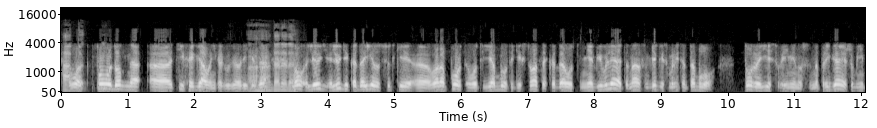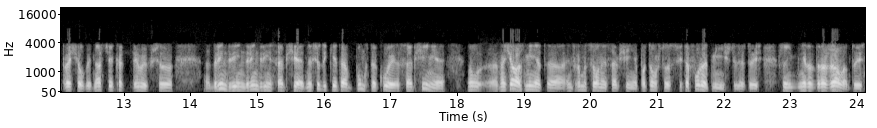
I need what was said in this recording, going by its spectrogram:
А, вот. По поводу э, тихой гавани, как вы говорите, ага, да? Да, да, да. Но люди, люди, когда едут все-таки э, в аэропорт, вот я был в таких ситуациях, когда вот не объявляют, а надо бегать смотреть на табло тоже есть свои минусы. Напрягаешь, чтобы не прощелкать. Наш человек как привык, что дрин-дрин, дрин-дрин сообщает. Но все-таки это пункт такой сообщения. Ну, сначала отменят э, информационные сообщения, потом что, светофоры отменить, что ли? То есть, что не раздражало. То есть,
